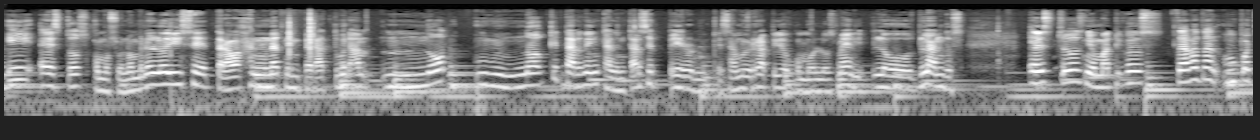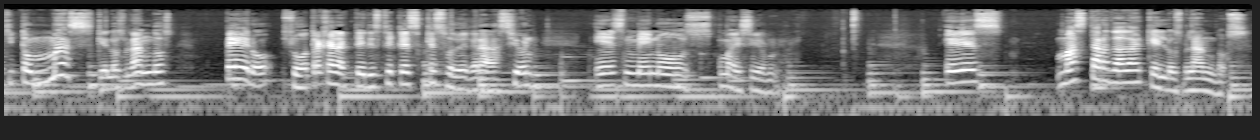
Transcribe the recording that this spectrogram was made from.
Y estos, como su nombre lo dice, trabajan una temperatura no, no que tarde en calentarse, pero que sea muy rápido como los, los blandos. Estos neumáticos tardan un poquito más que los blandos, pero su otra característica es que su degradación es menos, ¿cómo decir? Es más tardada que los blandos.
